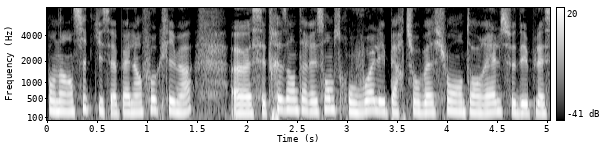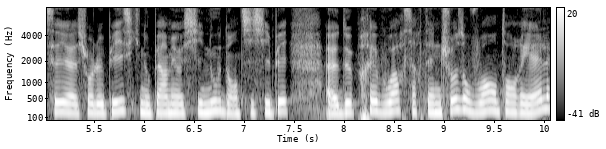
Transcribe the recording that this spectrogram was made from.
On a un site qui s'appelle Infoclimat. Euh, c'est très intéressant parce qu'on voit les perturbations en temps réel se déplacer euh, sur le pays, ce qui nous permet aussi, nous, d'anticiper, euh, de prévoir certaines choses. On voit en temps réel.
